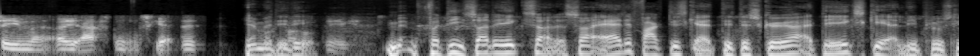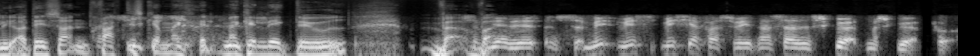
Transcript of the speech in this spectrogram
tema, og i aften sker det. Jamen, det er det. Men, fordi så er det ikke, så, så er det faktisk, at det, det skøre, at det ikke sker lige pludselig. Og det er sådan Præcis. faktisk, at man kan, man kan lægge det ud. Hva, så det, så hvis, hvis jeg forsvinder, så er det skørt med skørt på.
